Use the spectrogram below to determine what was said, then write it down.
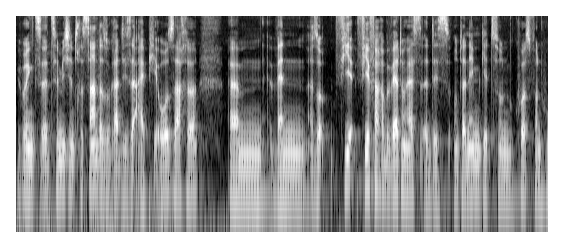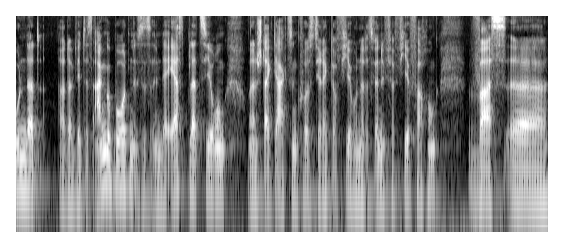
Übrigens äh, ziemlich interessant, also gerade diese IPO-Sache ähm, wenn, also vier, vierfache Bewertung heißt, äh, das Unternehmen geht zu einem Kurs von 100, äh, da wird es angeboten, ist es in der Erstplatzierung und dann steigt der Aktienkurs direkt auf 400, das wäre eine Vervierfachung, was, äh, ja,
